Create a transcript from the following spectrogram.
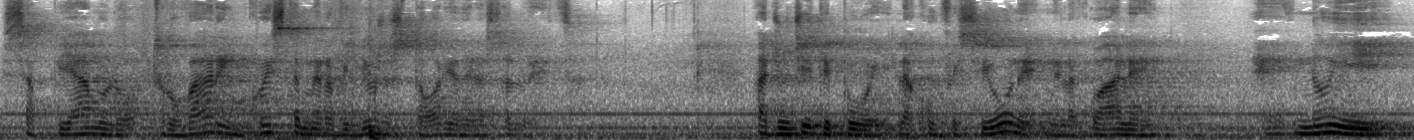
sappiamolo trovare in questa meravigliosa storia della salvezza. Aggiungete poi la confessione nella quale eh, noi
